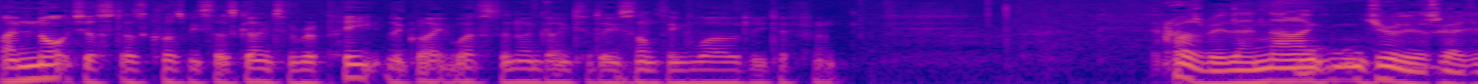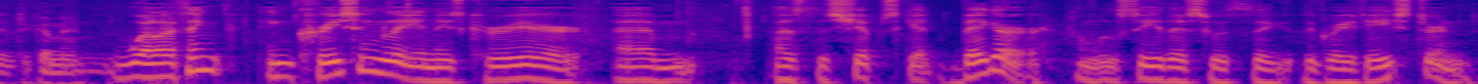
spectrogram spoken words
I'm not just, as Crosbie says, going to repeat the Great Western. I'm going to do something wildly different. Crosbie, then now Julia's waiting to come in. Well, I think increasingly in his career, um, as the ships get bigger, and we'll see this with the, the Great Eastern,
